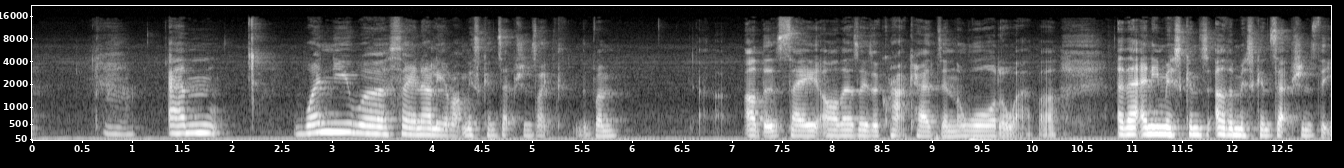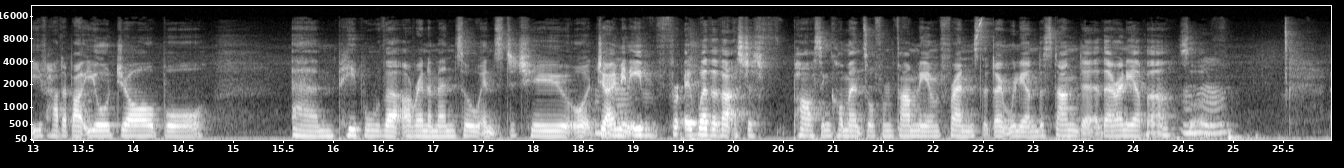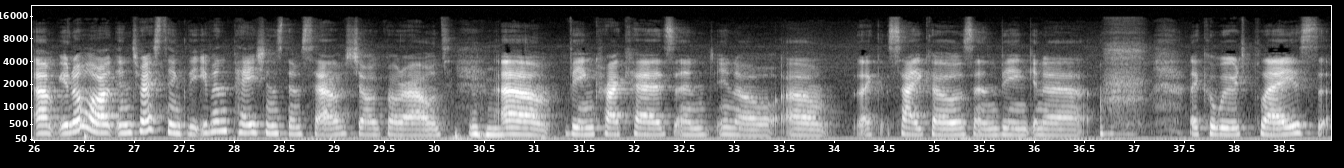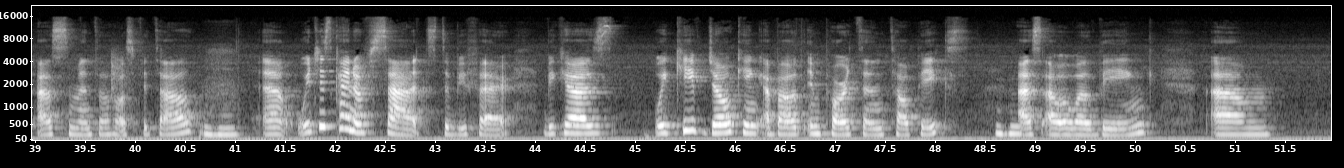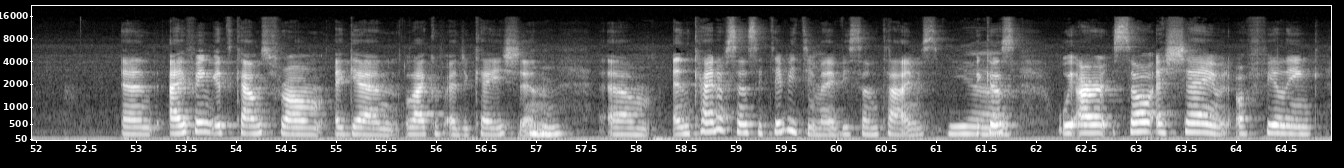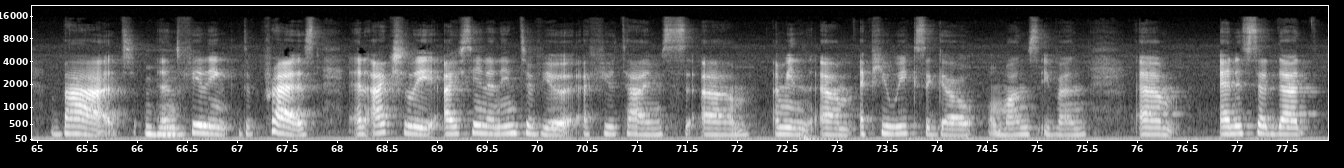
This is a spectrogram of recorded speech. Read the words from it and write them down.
um when you were saying earlier about misconceptions like when others say oh there's those of crackheads in the ward or whatever are there any miscon- other misconceptions that you've had about your job or um, people that are in a mental institute or do you know I mean? Even for, whether that's just passing comments or from family and friends that don't really understand it are there any other sort of um, you know what interestingly even patients themselves joke around Mm-hmm. um, being crackheads and you know um, like psychos and being in a like a weird place as mental hospital Mm-hmm. uh, which is kind of sad to be fair because we keep joking about important topics Mm-hmm. as our well-being um, and i think it comes from again lack of education um, and kind of sensitivity maybe sometimes. Yeah. Because we are so ashamed of feeling bad and feeling depressed. And actually, I've seen an interview a few times. Um, I mean, um, a few weeks ago or months even, um, and it said that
